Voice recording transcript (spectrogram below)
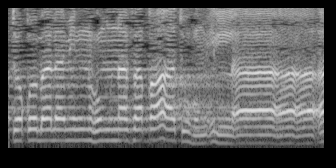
تقبل منهم نفقاتهم إلا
